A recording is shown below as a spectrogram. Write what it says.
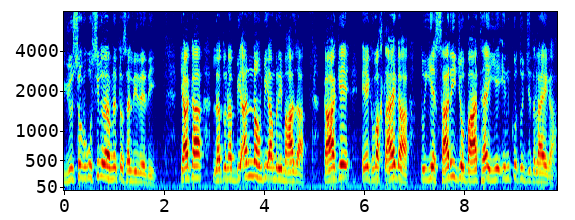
यूसुफ उसी वक्त हमने तसली दे दी। क्या कहा? लतुनबी अन्न भी अमरी महाजा कहा कि एक वक्त आएगा तो ये सारी जो बात है, ये इनको तू जितलाएगा।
